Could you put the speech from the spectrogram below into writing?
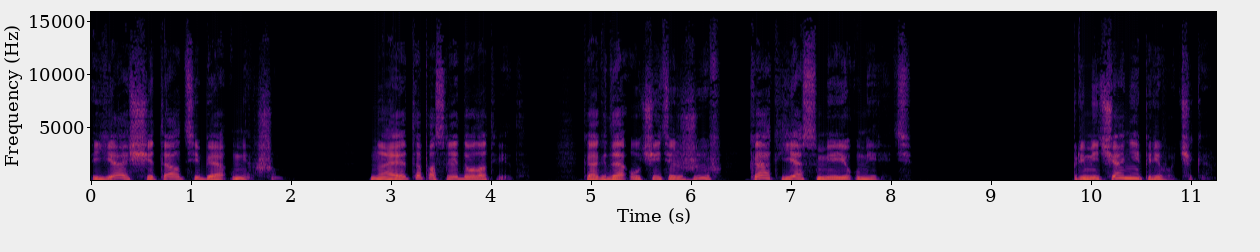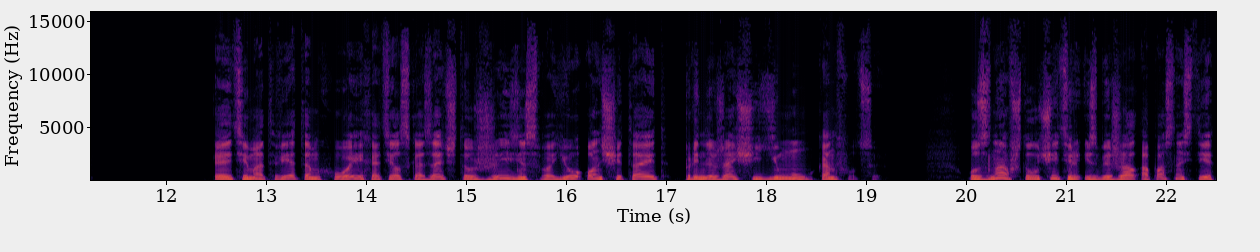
«Я считал тебя умершим». На это последовал ответ «Когда учитель жив, как я смею умереть?» Примечание переводчика. Этим ответом Хуэй хотел сказать, что жизнь свою он считает принадлежащей ему, Конфуцию. Узнав, что учитель избежал опасности,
